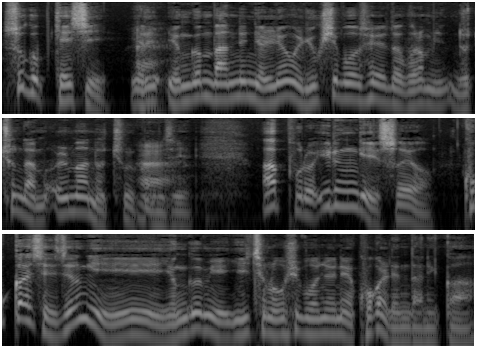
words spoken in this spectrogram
수급 개시, 예. 연금 받는 연령을 65세에도 그럼 늦춘다면 얼마 늦출 건지, 예. 앞으로 이런 게 있어요. 국가 재정이 연금이 2055년에 고갈된다니까.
